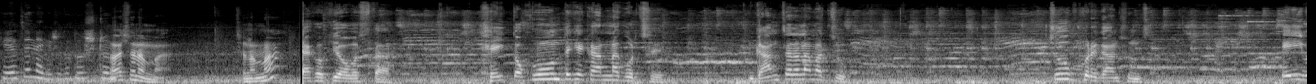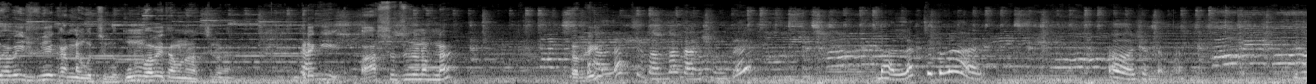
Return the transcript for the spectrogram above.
খেলছে নাকি? শুধু দুষ্ট হ্যাঁ সোনাম্মা। সোনাম্মা দেখো কি অবস্থা। সেই তখন থেকে কান্না করছে। গান চালালাম আর চুপ। চুপ করে গান শুনছে। এইভাবেই শুয়ে কান্না করছিল। কোনোভাবেই থামানো যাচ্ছিল না। এটা কি আশ্চর্যজনক না? ভালো লাগছে মাম্মা গান শুনতে? ভালো লাগছে তোমার? ও কিন্তু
